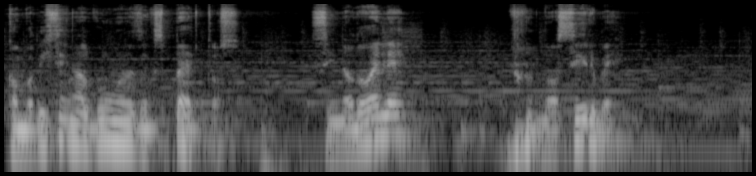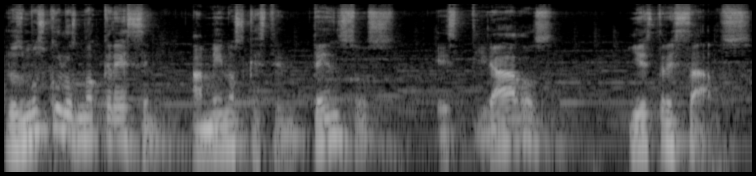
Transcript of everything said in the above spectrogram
como dicen algunos expertos, si no duele, no sirve. Los músculos no crecen a menos que estén tensos, estirados y estresados.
